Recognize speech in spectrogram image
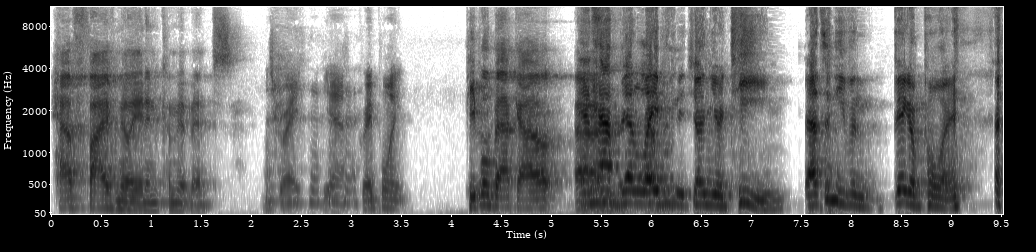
have 5 million in commitments. That's great. Yeah, great point. People back out and um, have Ben Leybovich on your team. That's an even bigger point.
